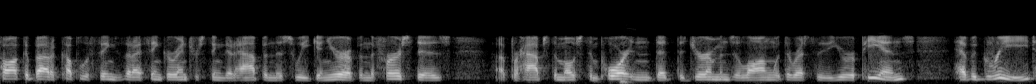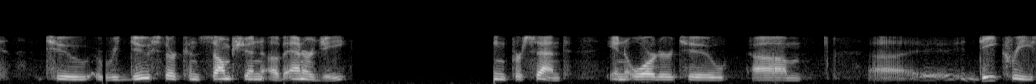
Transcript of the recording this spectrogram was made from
talk about a couple of things that I think are interesting that happened this week in Europe. And the first is uh, perhaps the most important that the Germans, along with the rest of the Europeans, have agreed to reduce their consumption of energy percent in order to um, uh, decrease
